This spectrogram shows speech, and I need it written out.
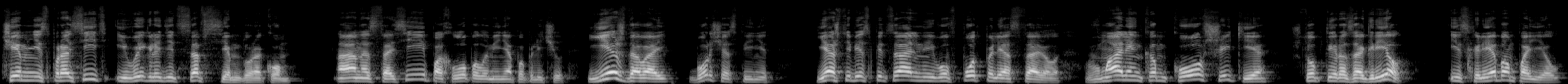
чем не спросить и выглядеть совсем дураком. А Анастасия похлопала меня по плечу. Ешь давай, борщ остынет. Я ж тебе специально его в подполе оставила, в маленьком ковшике, чтоб ты разогрел и с хлебом поел.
